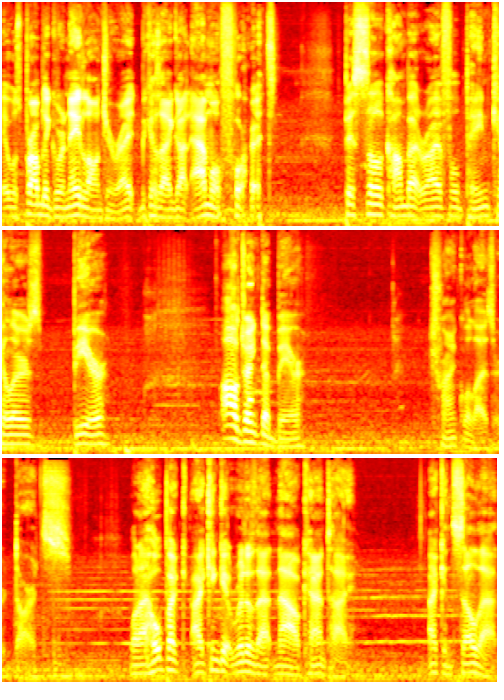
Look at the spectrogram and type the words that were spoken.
It, was probably grenade launcher, right? Because I got ammo for it. Pistol, combat rifle, painkillers, beer. I'll drink the beer. Tranquilizer darts. Well, I hope I, I can get rid of that now, can't I? I can sell that.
